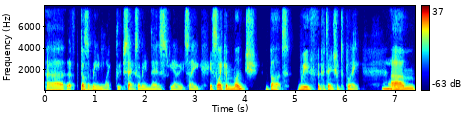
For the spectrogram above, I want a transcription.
uh, that doesn't mean like group sex. I mean, there's you know, it's a it's like a munch, but with the potential to play. Mm-hmm. Um,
